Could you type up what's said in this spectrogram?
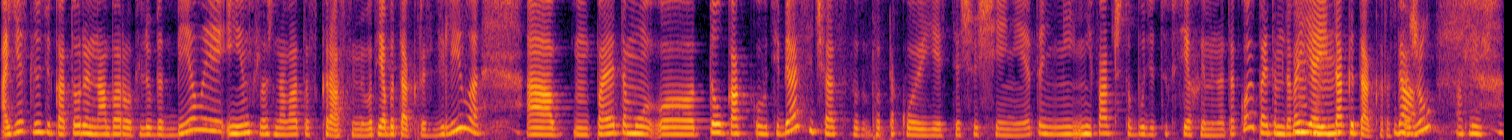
А есть люди, которые, наоборот, любят белые, и им сложновато с красными. Вот я бы так разделила. А, поэтому э, то, как у тебя сейчас вот, вот такое есть ощущение, это не, не факт, что будет у всех именно такое. Поэтому давай mm-hmm. я и так, и так расскажу. Да, отлично.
